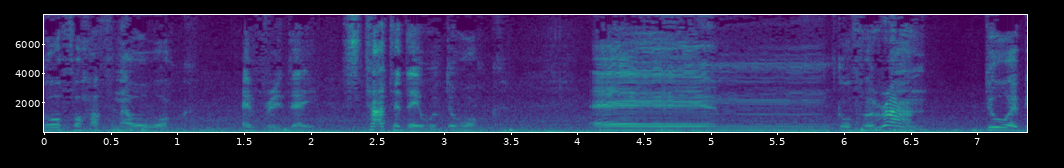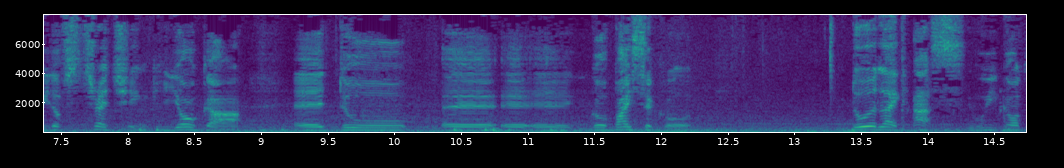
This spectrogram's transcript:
go for half an hour walk every day. Start a day with the walk. Um, go for a run. Do a bit of stretching yoga uh, do uh, uh, go bicycle. Do it like us. We got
